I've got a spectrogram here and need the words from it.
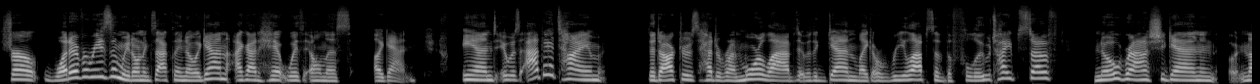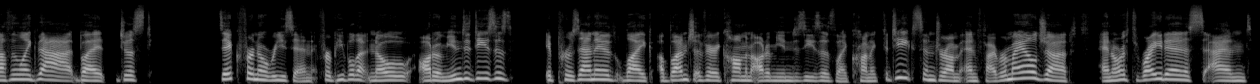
for whatever reason, we don't exactly know again, I got hit with illness again. And it was at that time the doctors had to run more labs. It was again like a relapse of the flu type stuff. No rash again nothing like that, but just sick for no reason. For people that know autoimmune diseases, it presented like a bunch of very common autoimmune diseases like chronic fatigue syndrome and fibromyalgia and arthritis. And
